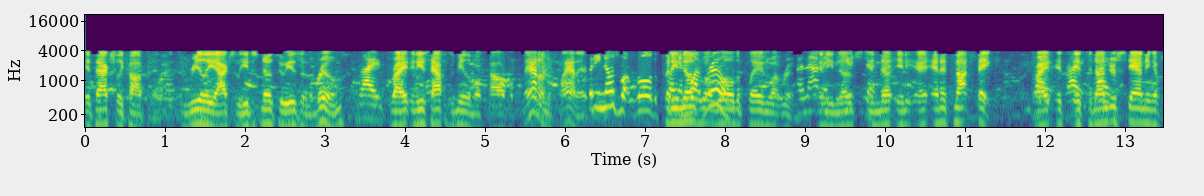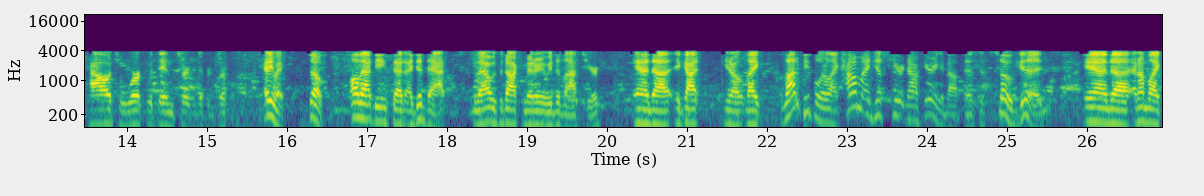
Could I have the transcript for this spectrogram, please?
It's actually confidence. It's really actually he just knows who he is in the room Right. right? And he just happens to be the most powerful man on the planet. But he knows what role to play But he in knows what, what room. role to play in what room, And that he makes a knows, huge he know, and, and it's not fake, right? Right, It's right, it's an right. understanding of how to work within certain different circles. Anyway, So all that being said, I did that. So that was the documentary we did last year, and uh, it got you know like a lot of people are like, how am I just here now hearing about this? It's so good, and uh, and I'm like,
